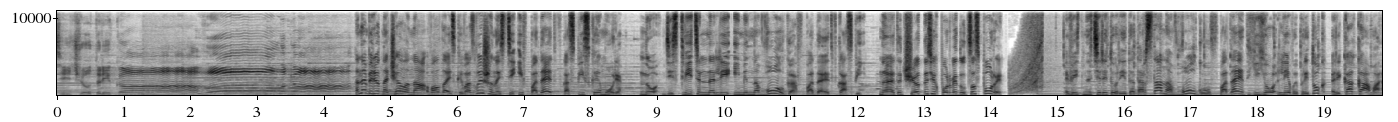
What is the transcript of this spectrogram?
течет река Волга. Она берет начало на Валдайской возвышенности и впадает в Каспийское море. Но действительно ли именно Волга впадает в Каспий? На этот счет до сих пор ведутся споры. Ведь на территории Татарстана в Волгу впадает ее левый приток река Кама,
